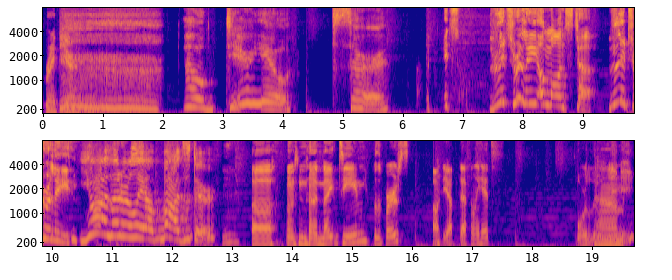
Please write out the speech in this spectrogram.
rapier. How dare you, sir? it's literally a monster. Literally. You're literally a monster. Uh, 19 for the first. Oh, yep, definitely hits. Poor little Um, Mimi.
